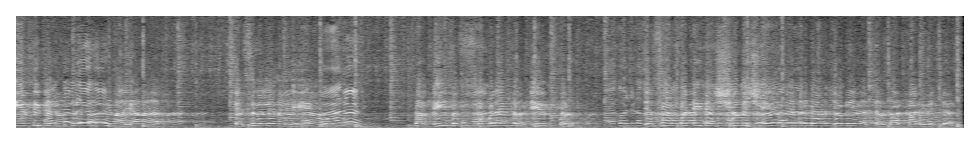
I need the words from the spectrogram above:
ਕੀਰਤੀ ਤੇ ਦੂਸਰੇ ਪਾਸੇ ਨਜਨ ਇਸ ਵੇਲੇ ਮੇਰੀ ਗਈ ਪ੍ਰਦੀਪ ਸੁਪਲੈਂਡਰ ਜੀਰਕਪੁਰ ਜੱਸਾ ਪੱਟੀ ਤੇ ਸ਼ਮਸ਼ੇਰ ਦੇ ਦਰਮਿਆਨ ਜੋ ਵੀ ਜਿਹੜਾ ਚੱਲਦਾ ਅਖਾੜੇ ਵਿੱਚ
